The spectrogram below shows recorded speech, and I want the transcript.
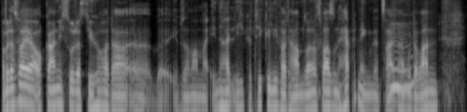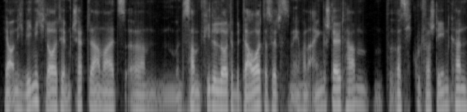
Aber das war ja auch gar nicht so, dass die Hörer da, äh, eben sagen wir mal, inhaltliche Kritik geliefert haben, sondern es war so ein Happening eine Zeit lang. Und da waren ja auch nicht wenig Leute im Chat damals. Ähm, und das haben viele Leute bedauert, dass wir das dann irgendwann eingestellt haben, was ich gut verstehen kann.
